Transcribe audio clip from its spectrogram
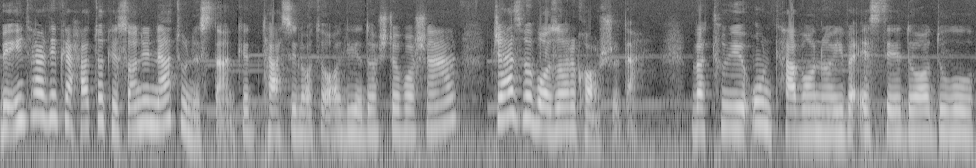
به این ترتیب که حتی کسانی نتونستن که تحصیلات عالیه داشته باشن جذب بازار کار شدن. و توی اون توانایی و استعداد و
